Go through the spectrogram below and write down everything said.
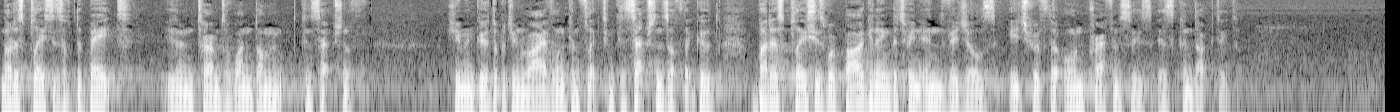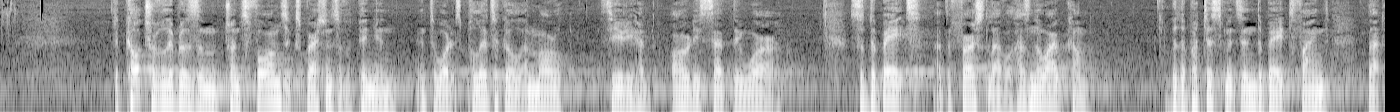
not as places of debate, either in terms of one dominant conception of human good or between rival and conflicting conceptions of that good, but as places where bargaining between individuals, each with their own preferences, is conducted. The culture of liberalism transforms expressions of opinion into what its political and moral theory had already said they were. So debate at the first level has no outcome, but the participants in debate find that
